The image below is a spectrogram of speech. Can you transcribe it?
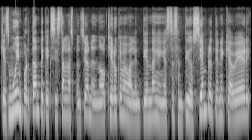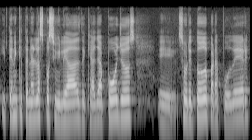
que es muy importante que existan las pensiones, no quiero que me malentiendan en este sentido, siempre tiene que haber y tienen que tener las posibilidades de que haya apoyos, eh, sobre todo para poder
